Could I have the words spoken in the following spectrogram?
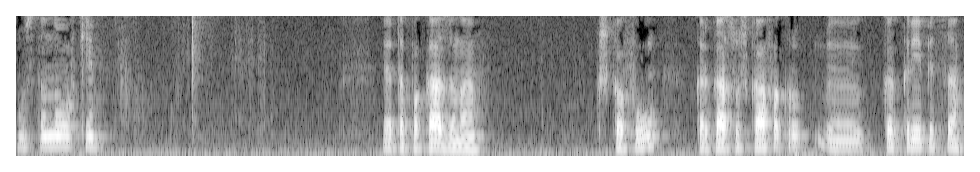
установки. Это показано к шкафу, каркасу шкафа, э, как крепится.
